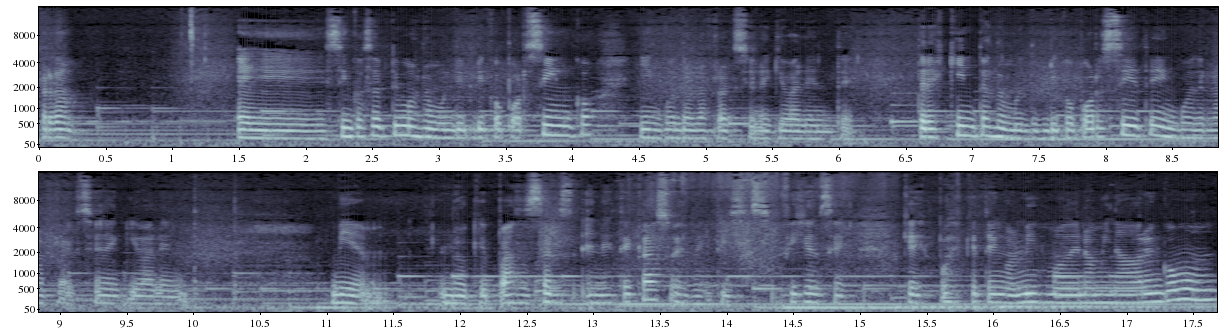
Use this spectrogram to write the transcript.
Perdón. 5 eh, séptimos lo multiplico por 5 y encuentro la fracción equivalente. 3 quintos lo multiplico por 7 y encuentro la fracción equivalente. Bien, lo que pasa a ser en este caso es 26. Fíjense que después que tengo el mismo denominador en común,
